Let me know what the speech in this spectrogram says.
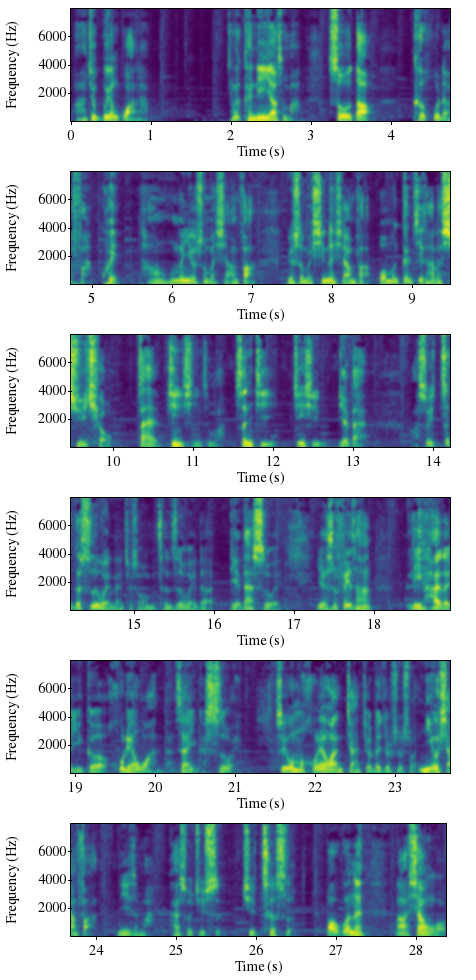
啊，就不用管了。那肯定要什么？收到客户的反馈，他们有什么想法，有什么新的想法，我们根据他的需求再进行什么升级，进行迭代啊。所以这个思维呢，就是我们称之为的迭代思维，也是非常厉害的一个互联网的这样一个思维。所以我们互联网讲究的就是说，你有想法，你怎么快速去试、去测试，包括呢。啊，像我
